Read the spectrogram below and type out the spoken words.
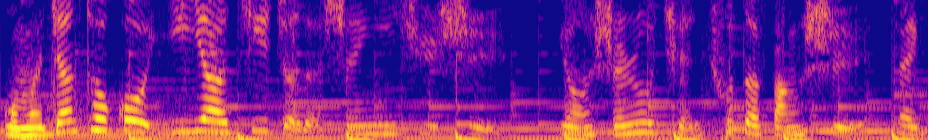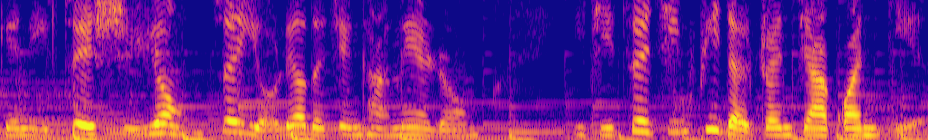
我们将透过医药记者的声音叙事，用深入浅出的方式，带给你最实用、最有料的健康内容，以及最精辟的专家观点。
